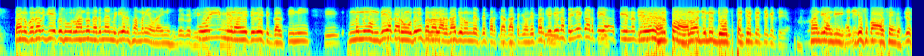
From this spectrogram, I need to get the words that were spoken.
ਤੁਹਾਨੂੰ ਪਤਾ ਵੀ ਜੇ ਕਸੂਰਵਾਨ ਹੁੰਦਾ ਤੇ ਮੈਂ ਮੀਡੀਆ ਦੇ ਸਾਹਮਣੇ ਆਉਣਾ ਹੀ ਨਹੀਂ। ਕੋਈ ਮੇਰਾ ਇਹਦੇ ਵਿੱਚ ਗਲਤੀ ਨਹੀਂ। ਹੂੰ। ਮੈਨੂੰ ਆਉਂਦੇ ਆ ਘਰੋਂ ਉਦੋਂ ਹੀ ਪਤਾ ਲੱਗਦਾ ਜਦੋਂ ਮੇਰੇ ਤੇ ਪਰਚਾ ਕੱਟ ਕੇ ਆਉਂਦੇ। ਪਰਚੇ ਤੇ ਇਹਨਾਂ ਪਹਿਲਾਂ ਹੀ ਕੱਟਦੇ ਆ। ਤਿੰਨ ਇਹ ਹਰਪਾਲ ਵਾ ਜਿਹਨੇ ਦੋ ਪਰਚੇ ਤੇਰੇ ਤੇ ਕੱਟੇ ਆ। ਹਾਂਜੀ ਹਾਂਜੀ। ਹਾਂਜੀ। ਜਸਪਾਲ ਸਿੰਘ। ਜਸ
